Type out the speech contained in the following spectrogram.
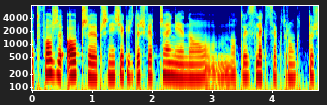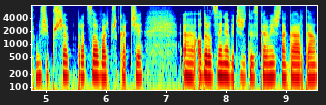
otworzy oczy, przyniesie jakieś doświadczenie, no, no to jest lekcja, którą ktoś musi przepracować przy karcie e, odrodzenia. Wiecie, że to jest karmiczna karta,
